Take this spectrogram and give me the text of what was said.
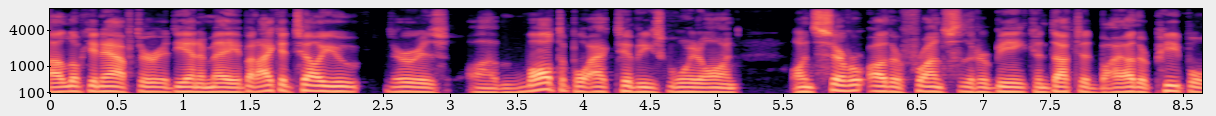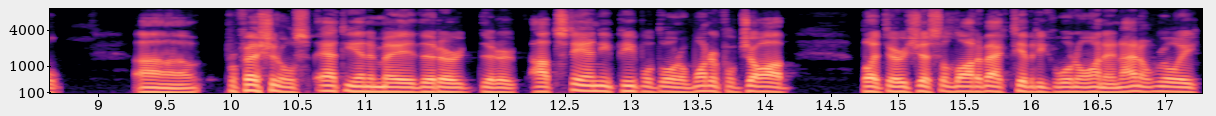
uh, looking after at the NMA. But I can tell you there is uh, multiple activities going on on several other fronts that are being conducted by other people, uh, professionals at the NMA that are that are outstanding people doing a wonderful job. But there's just a lot of activity going on, and I don't really.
